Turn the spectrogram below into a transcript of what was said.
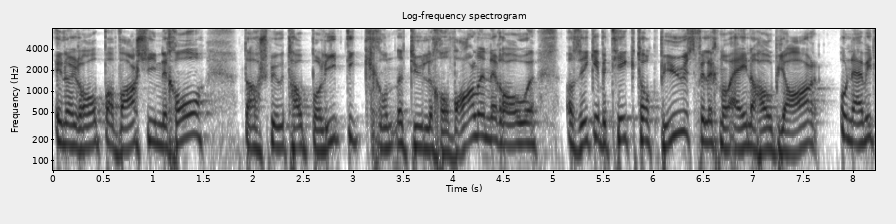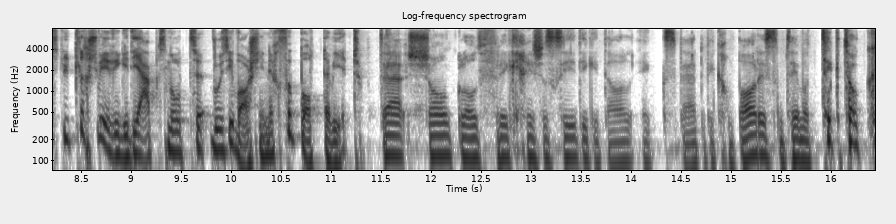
In Europa wahrscheinlich auch. Da spielt halt Politik und natürlich auch Wahlen eine Rolle. Also ich gebe TikTok bei uns vielleicht noch eineinhalb Jahre und dann wird es deutlich schwieriger, die App zu nutzen, weil sie wahrscheinlich verboten wird. Der Jean-Claude Frick ist das Digital-Experte bei Comparis zum Thema TikTok.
